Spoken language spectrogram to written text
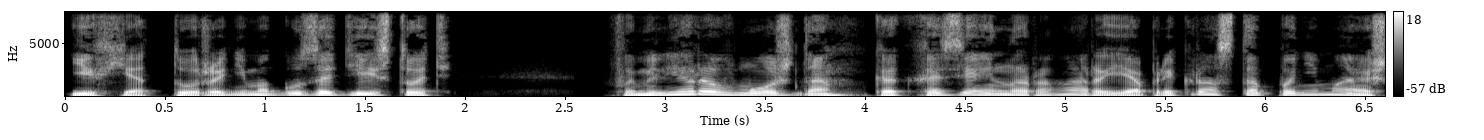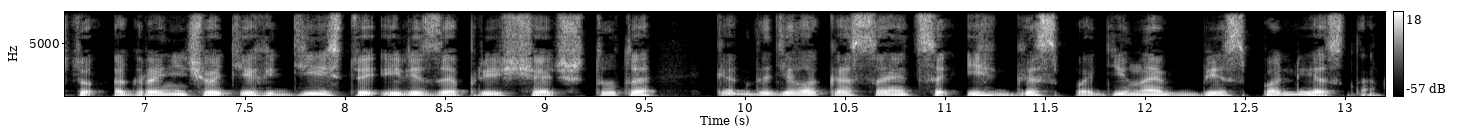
«Их я тоже не могу задействовать». Фамильяров можно. Как хозяин Раары я прекрасно понимаю, что ограничивать их действия или запрещать что-то, когда дело касается их господина, бесполезно.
